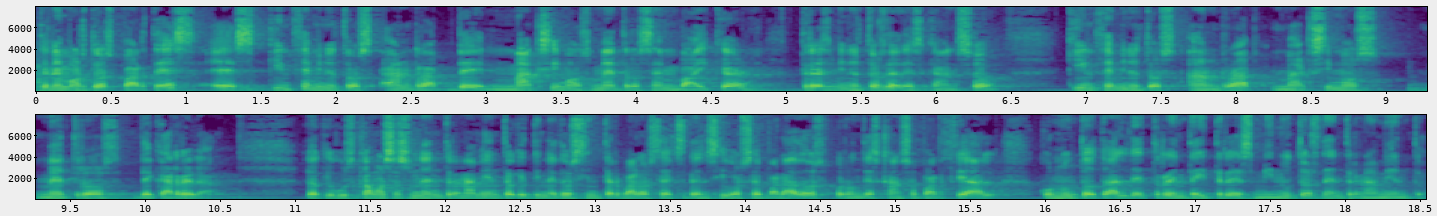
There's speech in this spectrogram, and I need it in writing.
tenemos dos partes, es 15 minutos unwrap de máximos metros en biker, 3 minutos de descanso, 15 minutos unwrap máximos metros de carrera. Lo que buscamos es un entrenamiento que tiene dos intervalos extensivos separados por un descanso parcial, con un total de 33 minutos de entrenamiento.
